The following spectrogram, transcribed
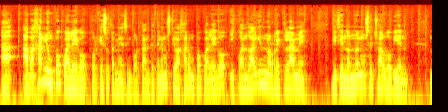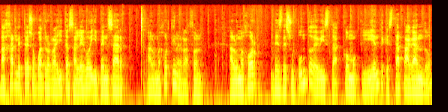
a, bajarle un poco al ego, porque eso también es importante. Tenemos que bajar un poco al ego y cuando alguien nos reclame diciendo no hemos hecho algo bien, bajarle tres o cuatro rayitas al ego y pensar, a lo mejor tiene razón. A lo mejor desde su punto de vista como cliente que está pagando,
